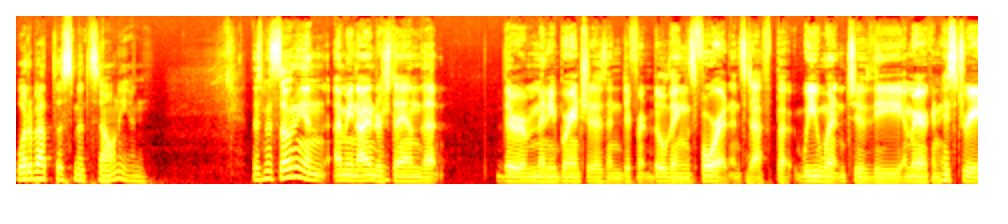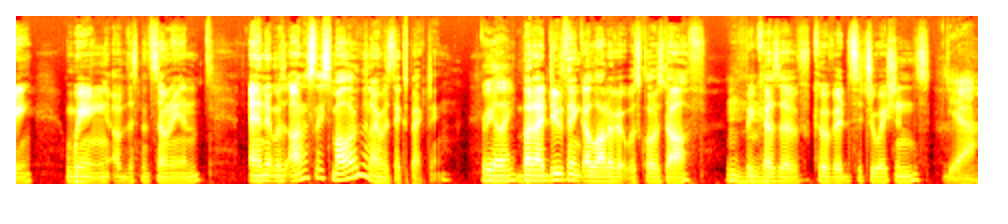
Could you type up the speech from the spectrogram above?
What about the Smithsonian? The Smithsonian, I mean, I understand that there are many branches and different buildings for it and stuff, but we went to the American History wing of the Smithsonian, and it was honestly smaller than I was expecting. Really? But I do think a lot of it was closed off Mhm. because of COVID situations. Yeah.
